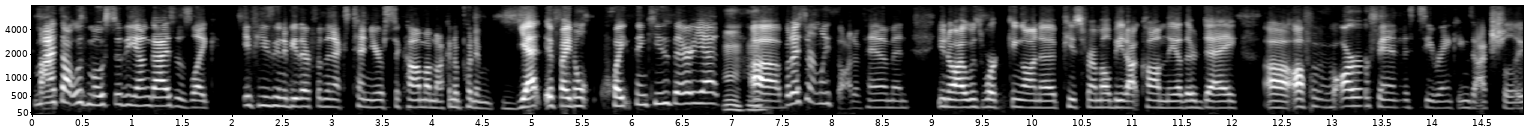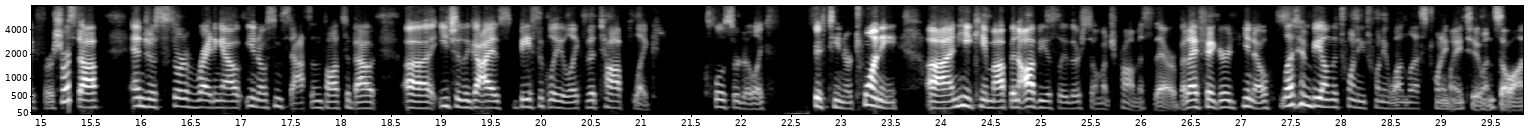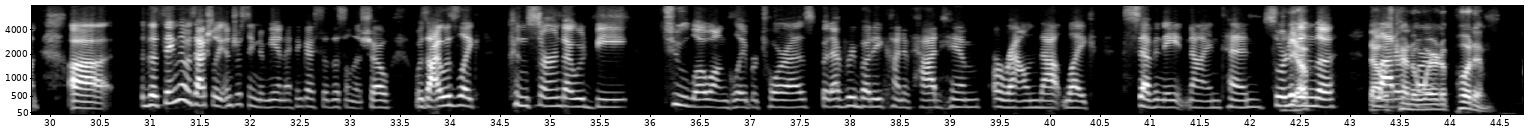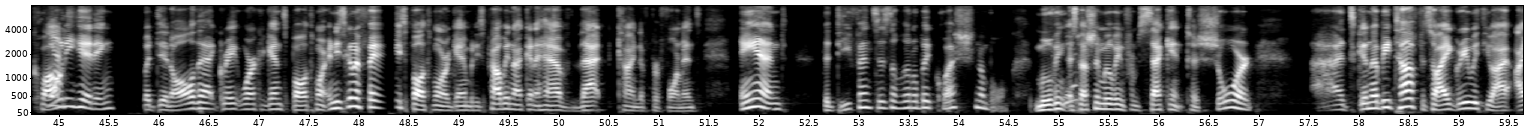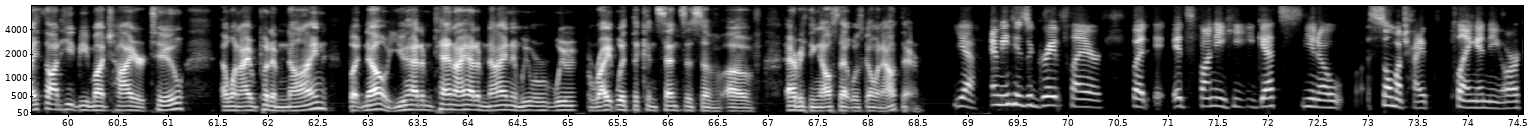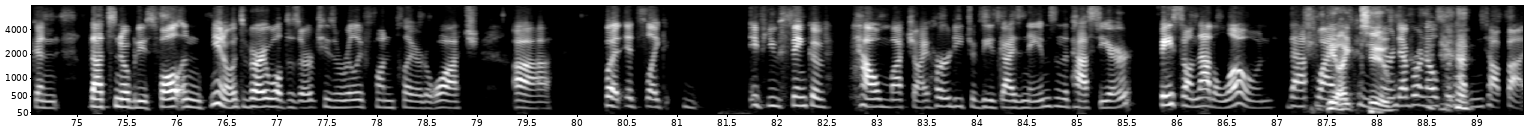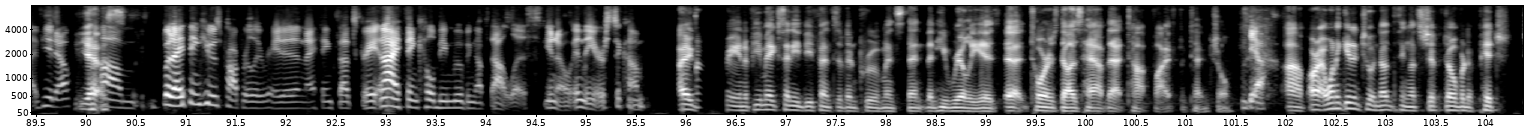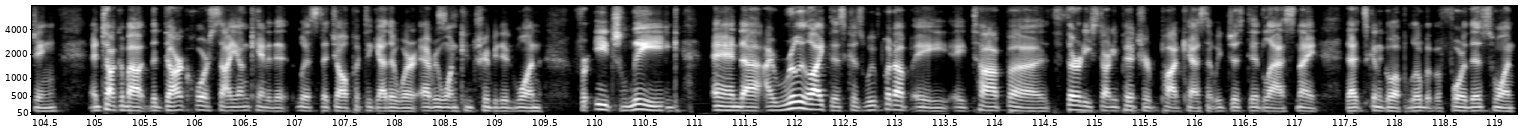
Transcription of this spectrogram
my thought with most of the young guys is like if he's going to be there for the next 10 years to come i'm not going to put him yet if i don't quite think he's there yet Mhm. uh, but I certainly thought of him. And, you know, I was working on a piece for MLB.com the other day uh, off of our fantasy rankings, actually, for shortstop, and just sort of writing out, you know, some stats and thoughts about uh, each of the guys, basically like the top, like closer to like 15 or 20. Uh, and he came up, and obviously there's so much promise there. But I figured, you know, let him be on the 2021 list, 2022, and so on. Uh, the thing that was actually interesting to me, and I think I said this on the show, was I was like concerned I would be too low on Gleyber Torres, but everybody kind of had him around that like seven, eight, nine, ten, sort of Yep. in the that was kind of where to put him. Quality hitting, but did all that great work against Baltimore. And he's going to face Baltimore again, but he's probably not going to have that kind of performance. And the defense is a little bit questionable. Moving, Yeah. especially moving from second to short, uh, it's going to be tough. So I agree with you. I, I thought he'd be much higher too. And when I put him nine, but no, you had him 10, I had him nine, and we were we were right with the consensus of, of everything else that was going out there. Yeah, I mean he's a great player, but it's funny he gets you know so much hype playing in New York, and that's nobody's fault, and you know it's very well deserved. He's a really fun player to watch, uh, but it's like if you think of how much I heard each of these guys' names in the past year, based on that alone, that's why I was like two. concerned everyone else would have him top five. You know. Yes. Um, but I think he was properly rated, and I think that's great. And I think he'll be moving up that list, you know, in the years to come. I agree. And if he makes any defensive improvements, then then he really is. Uh, Torres does have that top five potential. Yeah. Um, all right, I want to get into another thing. Let's shift over to pitching and talk about the dark horse Cy Young candidate list that y'all put together, where everyone contributed one for each league. And uh, I really like this because we put up a a top uh, 30 starting pitcher podcast that we just did last night. That's going to go up a little bit before this one.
